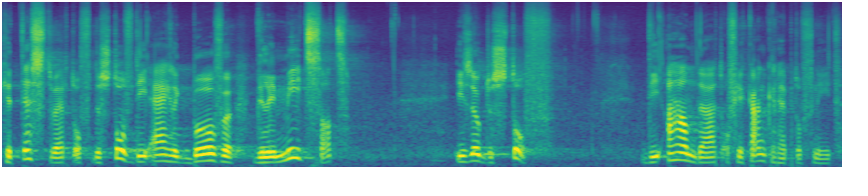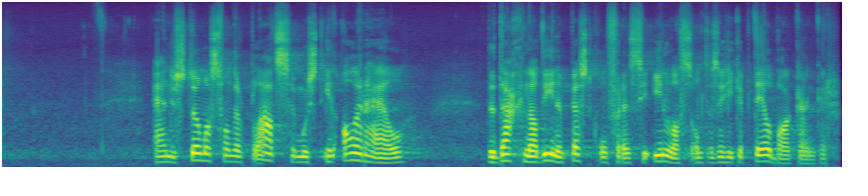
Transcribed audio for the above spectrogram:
getest werd, of de stof die eigenlijk boven de limiet zat, is ook de stof die aanduidt of je kanker hebt of niet. En dus Thomas van der Plaatsen moest in allerijl de dag nadien een pestconferentie inlassen om te zeggen ik heb teelbalkanker.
